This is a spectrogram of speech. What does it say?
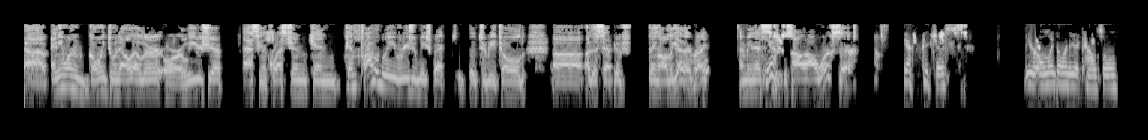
uh, anyone going to an elder or leadership asking a question can can probably reasonably expect to be told uh, a deceptive thing altogether, right? I mean, that's yeah. just how it all works there. Yeah, it just you're only going to get counsel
